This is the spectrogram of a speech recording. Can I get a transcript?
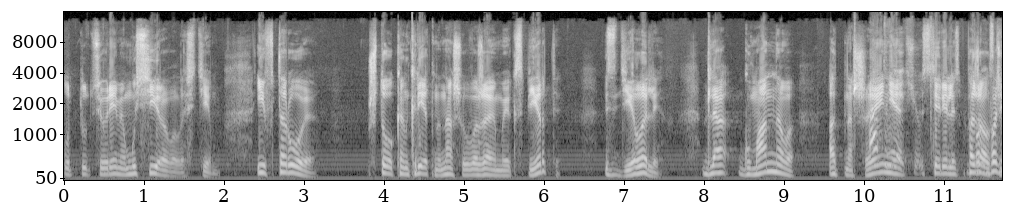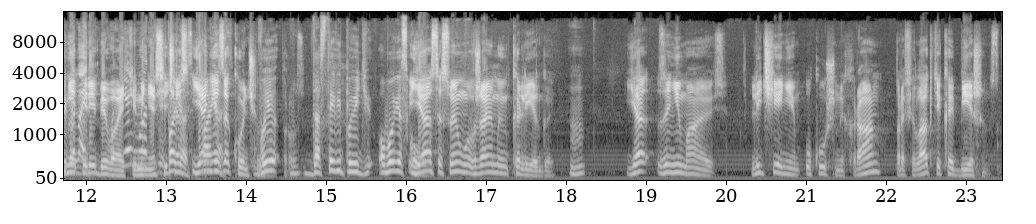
вот тут все время муссировалась тема. И второе, что конкретно наши уважаемые эксперты сделали для гуманного отношения Отвечу. стерилиз... Пожалуйста, Почекайте. не перебивайте Вот я ему меня. отвечу. Сейчас Пані я Ась, не пані Ась, закончил Ви вопрос. дасте відповідь обов'язково. Я со своим уважаемым коллегой, я занимаюсь лечением укушенных ран, профилактикой бешенств.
